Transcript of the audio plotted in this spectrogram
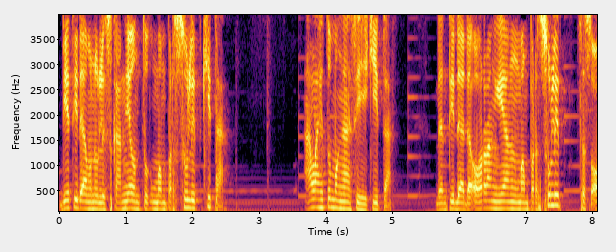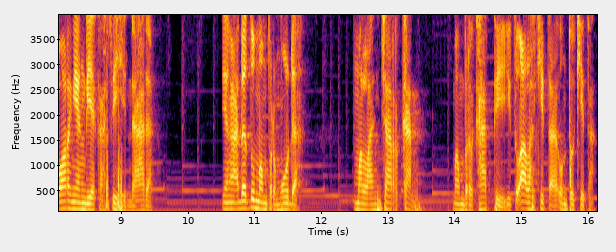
dia tidak menuliskannya untuk mempersulit kita. Allah itu mengasihi kita. Dan tidak ada orang yang mempersulit seseorang yang dia kasihi. Tidak ada. Yang ada tuh mempermudah. Melancarkan. Memberkati. Itu Allah kita untuk kita.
